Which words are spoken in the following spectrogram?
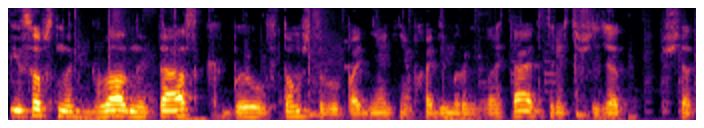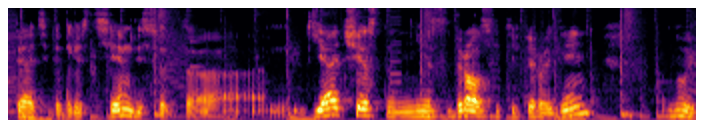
и, собственно, главный таск был в том, чтобы поднять необходимый уровень лайта, это 365 или 370. А, я, честно, не собирался идти первый день, ну,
